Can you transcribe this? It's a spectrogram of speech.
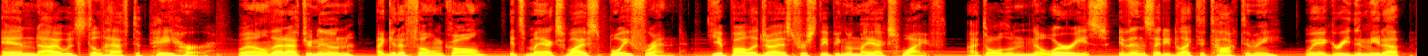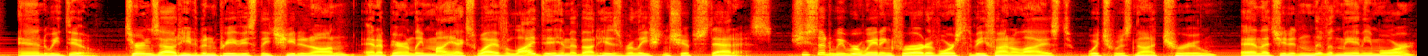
and I would still have to pay her. Well, that afternoon, I get a phone call. It's my ex wife's boyfriend. He apologized for sleeping with my ex wife. I told him no worries. He then said he'd like to talk to me. We agreed to meet up, and we do. Turns out he'd been previously cheated on, and apparently my ex wife lied to him about his relationship status. She said we were waiting for our divorce to be finalized, which was not true, and that she didn't live with me anymore,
